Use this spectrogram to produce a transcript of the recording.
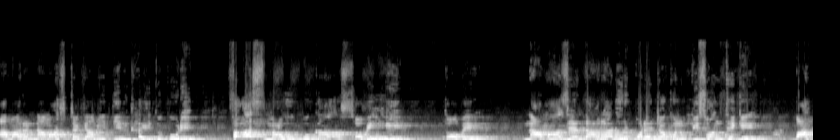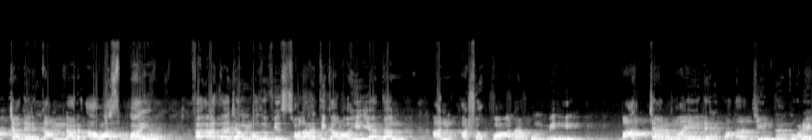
আমার নামাজটাকে আমি দীর্ঘায়িত করি। তবে নামাজে দাঁড়ানোর পরে যখন পিছন থেকে বাচ্চাদের কান্নার আওয়াজ পাই বাচ্চার মায়েদের কথা চিন্তা করে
